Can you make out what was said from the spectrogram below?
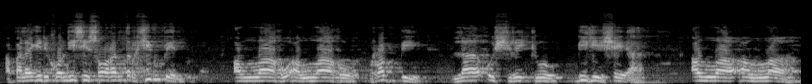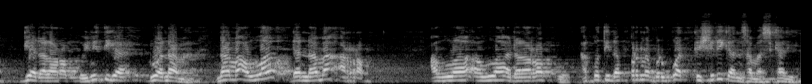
Apalagi di kondisi seorang terhimpit, Allahu Allahu Rabbi la usyriku bihi syai'a. Allah Allah dia adalah Rabbku. Ini tiga dua nama. Nama Allah dan nama Ar-Rabb. Allah Allah adalah Rabbku. Aku tidak pernah berbuat kesyirikan sama sekali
